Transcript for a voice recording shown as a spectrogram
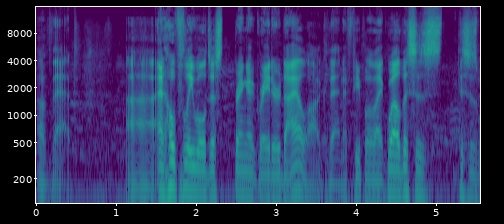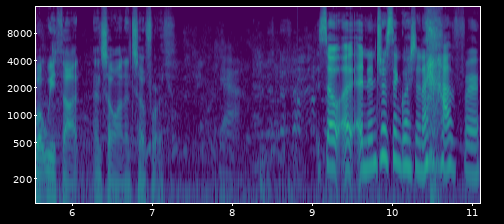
of that, uh, and hopefully, we'll just bring a greater dialogue then. If people are like, well, this is this is what we thought, and so on and so forth. Yeah. So uh, an interesting question I have for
